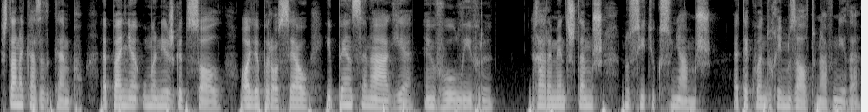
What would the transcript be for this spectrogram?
está na casa de campo, apanha uma nesga de sol, olha para o céu e pensa na águia em voo livre. Raramente estamos no sítio que sonhamos, até quando rimos alto na avenida.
